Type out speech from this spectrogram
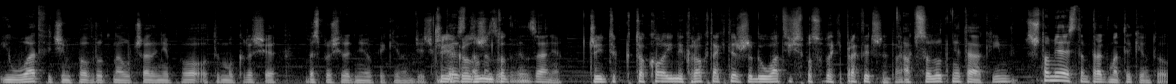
i ułatwić im powrót na uczelnię po o tym okresie bezpośredniej opieki nad dziećmi. Czyli to jak jest rozumiem, nasze to- zobowiązanie. Czyli to kolejny krok taki też, żeby ułatwić w sposób taki praktyczny, tak? Absolutnie tak. I zresztą ja jestem pragmatykiem, to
